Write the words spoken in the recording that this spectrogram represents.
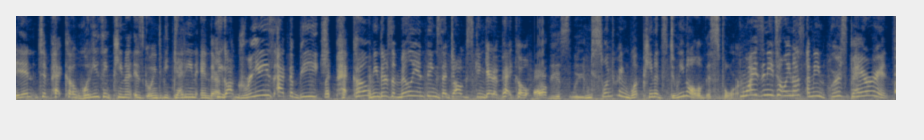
into Petco. What do you think Peanut is going to be getting in there? He got greenies at the beach. But Petco? I mean, there's a million things that dogs can get at Petco. Obviously. I'm just wondering what Peanut's doing all of this for. And why isn't he telling us? I mean, where's parents?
